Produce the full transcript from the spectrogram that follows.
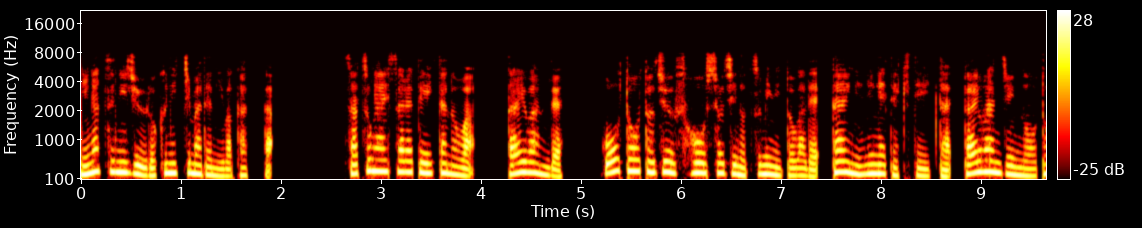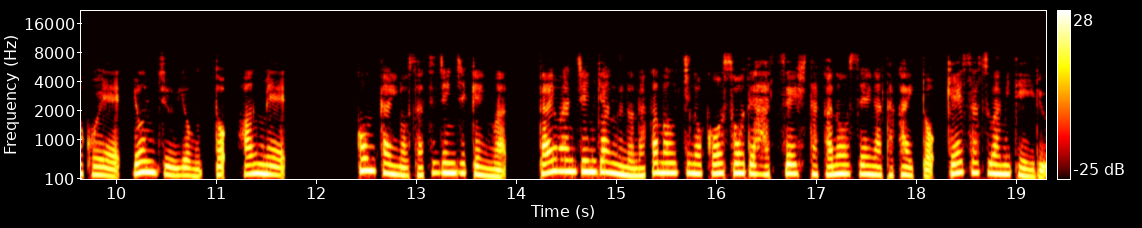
2月26日までに分かった。殺害されていたのは、台湾で、強盗と銃不法所持の罪に問われ、タイに逃げてきていた台湾人の男 A44 と判明。今回の殺人事件は、台湾人ギャングの仲間内の抗争で発生した可能性が高いと警察は見ている。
